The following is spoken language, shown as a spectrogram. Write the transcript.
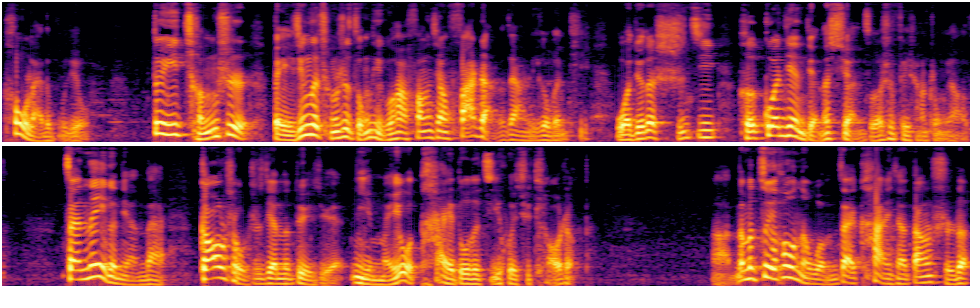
后来的补救，对于城市北京的城市总体规划方向发展的这样的一个问题，我觉得时机和关键点的选择是非常重要的。在那个年代，高手之间的对决，你没有太多的机会去调整的。啊，那么最后呢，我们再看一下当时的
